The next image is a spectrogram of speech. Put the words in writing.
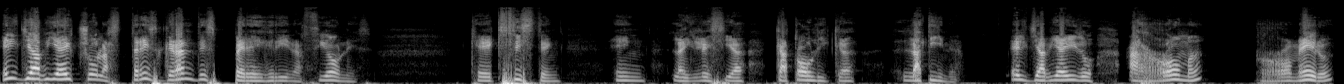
él ya había hecho las tres grandes peregrinaciones que existen en la Iglesia católica latina. Él ya había ido a Roma, Romero,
